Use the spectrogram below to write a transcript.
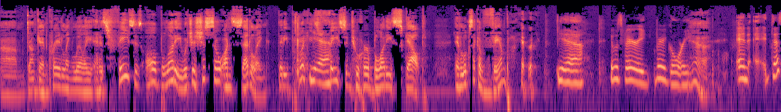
um, Duncan cradling Lily, and his face is all bloody, which is just so unsettling that he put his Yeah. face into her bloody scalp. It looks like a vampire. Yeah. It was very, very gory. yeah. And does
